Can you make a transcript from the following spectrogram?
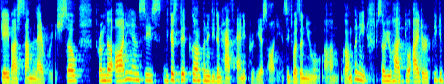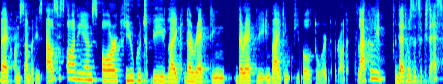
gave us some leverage. So from the audiences, because the company didn't have any previous audience, it was a new um, company. So you had to either piggyback on somebody else's audience or you could be like directing directly inviting people toward the product. Luckily, that was a success.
